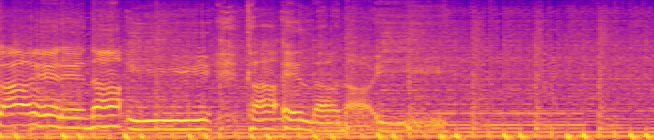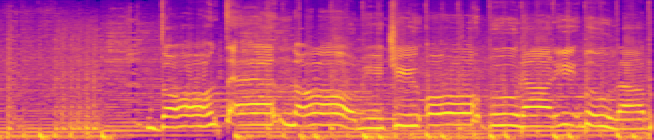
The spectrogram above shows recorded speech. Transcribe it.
帰れない。帰らない。どん天の道をぶらりぶらぶ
